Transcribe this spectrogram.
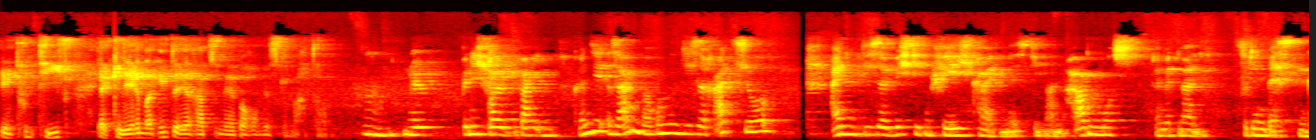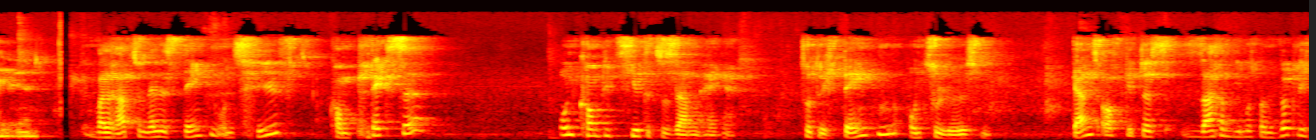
intuitiv, erklären dann hinterher rationell, warum wir es gemacht haben. Hm, bin ich voll bei Ihnen. Können Sie sagen, warum diese Ratio eine dieser wichtigen Fähigkeiten ist, die man haben muss, damit man zu den Besten gehört? Weil rationelles Denken uns hilft, komplexe und komplizierte Zusammenhänge zu durchdenken und zu lösen. Ganz oft gibt es Sachen, die muss man wirklich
